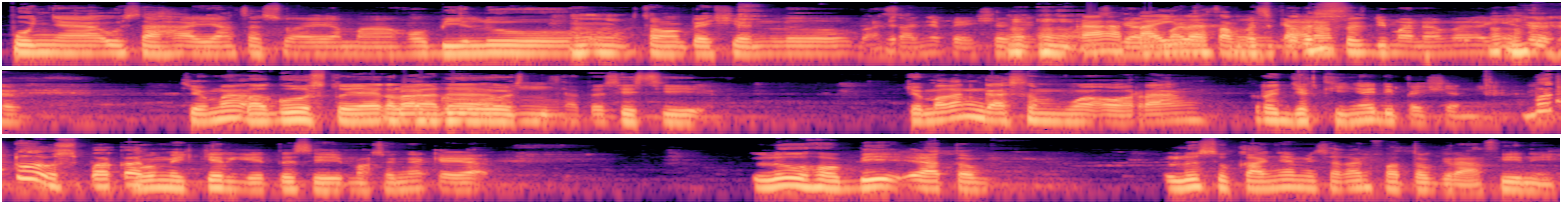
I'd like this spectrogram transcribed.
punya usaha yang sesuai sama hobi lu, Mm-mm. sama passion lu, bahasanya passion Mm-mm. itu Ah, segala macam sampai Mm, sekarang terus? di mana-mana gitu. Cuma Bagus tuh ya kalau ada. bagus di Mm. satu sisi. Cuma kan nggak semua orang rezekinya di passionnya. Betul, sepakat. Gue mikir gitu sih, maksudnya kayak lu hobi atau lu sukanya misalkan fotografi nih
